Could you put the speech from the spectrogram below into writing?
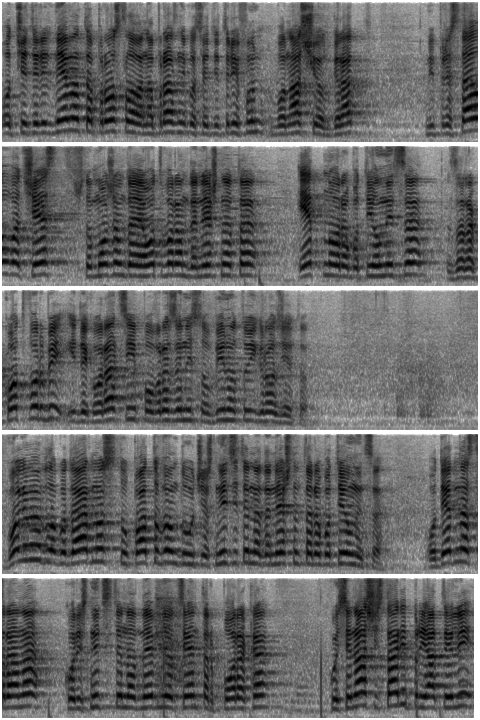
од четиридневната прослава на празникот Свети Трифун во нашиот град, ми представува чест што можам да ја отворам денешната етно работилница за ракотворби и декорации поврзани со виното и грозјето. Голема благодарност упатувам до учесниците на денешната работилница. Од една страна, корисниците на дневниот центар Порака, кои се наши стари пријатели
